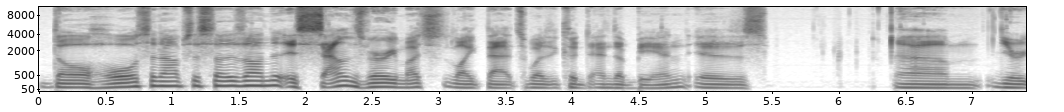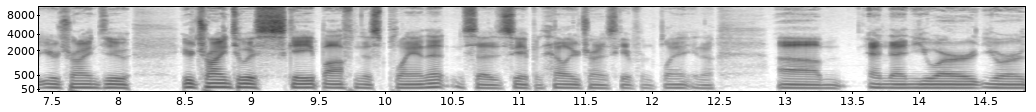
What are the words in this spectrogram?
the whole synopsis says on it. It sounds very much like that's what it could end up being is um you're you're trying to you're trying to escape off from this planet instead of escaping hell you're trying to escape from the planet you know? Um and then you are you're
